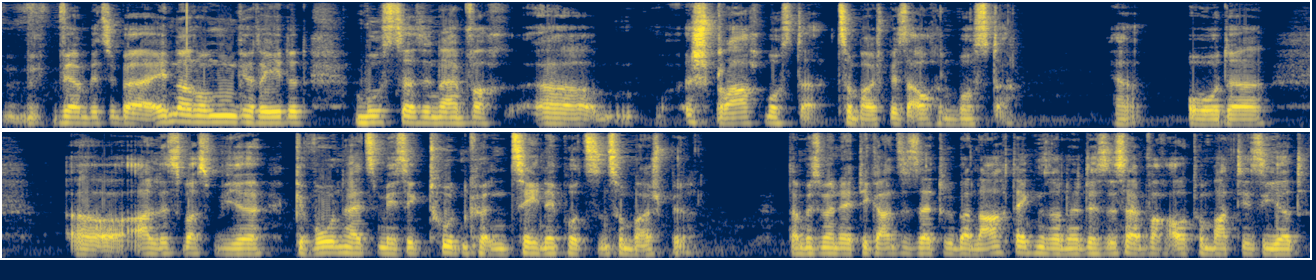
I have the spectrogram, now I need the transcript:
wir haben jetzt über Erinnerungen geredet, Muster sind einfach, äh, Sprachmuster zum Beispiel ist auch ein Muster. Ja, oder äh, alles, was wir gewohnheitsmäßig tun können, Zähne putzen zum Beispiel. Da müssen wir nicht die ganze Zeit drüber nachdenken, sondern das ist einfach automatisiert.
